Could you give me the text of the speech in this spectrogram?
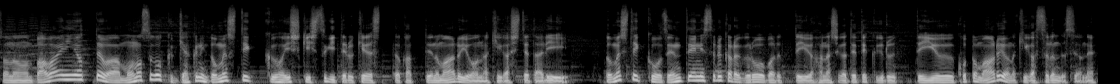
その場合によってはものすごく逆にドメスティックを意識しすぎてるケースとかっていうのもあるような気がしてたりドメスティックを前提にするからグローバルっていう話が出てくるっていうこともあるような気がするんですよね。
